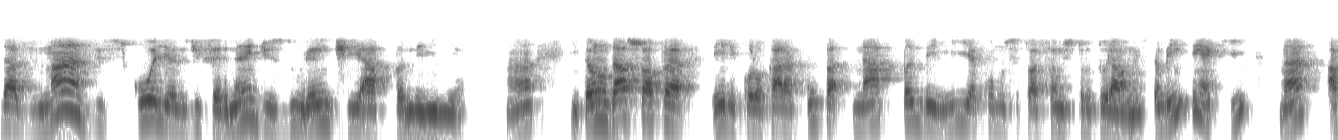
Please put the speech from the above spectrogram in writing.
das más escolhas de Fernandes durante a pandemia. Né? Então, não dá só para ele colocar a culpa na pandemia como situação estrutural, mas também tem aqui né, a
